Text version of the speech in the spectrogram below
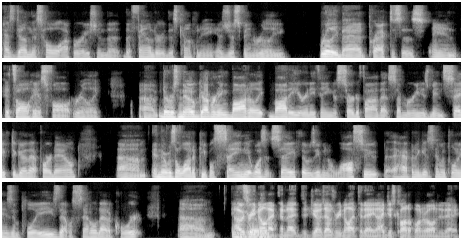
has done this whole operation, the the founder of this company has just been really, really bad practices, and it's all his fault, really. Um, there was no governing body body or anything to certify that submarine as being safe to go that far down. Um, and there was a lot of people saying it wasn't safe. There was even a lawsuit that happened against him with one of his employees that was settled out of court. Um, I was reading all that tonight, to Jones. I was reading all that today. I just caught up on it all today.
